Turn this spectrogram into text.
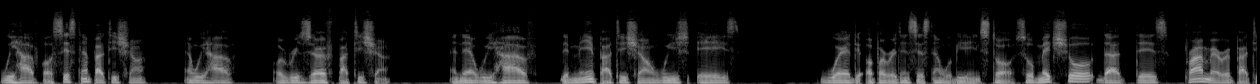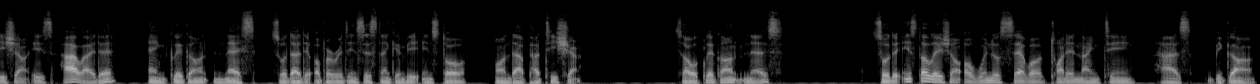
we have a system partition, and we have a reserve partition. And then we have the main partition, which is where the operating system will be installed. So make sure that this primary partition is highlighted and click on next so that the operating system can be installed on that partition. So I will click on next so the installation of Windows Server 2019 has begun.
